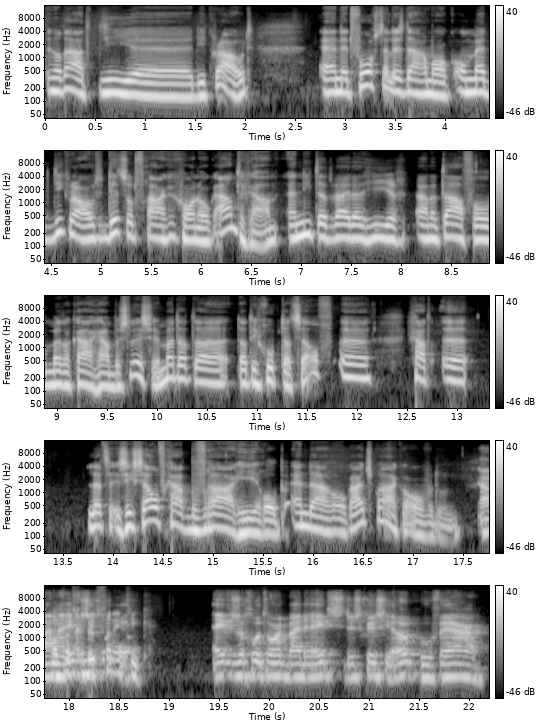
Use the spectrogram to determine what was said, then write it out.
inderdaad die, die crowd. En het voorstel is daarom ook om met die crowd dit soort vragen gewoon ook aan te gaan. En niet dat wij dat hier aan de tafel met elkaar gaan beslissen, maar dat, eh, dat die groep dat zelf eh, gaat, eh, let, zichzelf gaat bevragen hierop en daar ook uitspraken over doen. Ja, Op en het even, gebied zo, van ethiek. even zo goed hoort bij de ethische discussie ook hoe ver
